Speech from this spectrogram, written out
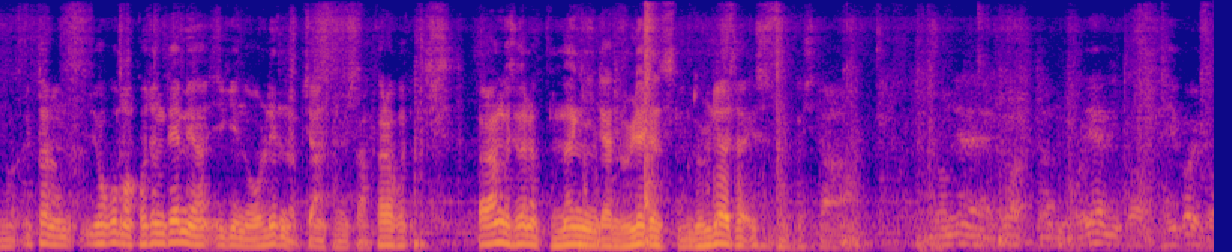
뭐 일단은 요거만 고정되면 이게 놓을 일은 없지 않습니까? 그리고 빨간 것은 분명히 이제 눌려져 눌려져 있었을 것이다. 좀 전에 보았던 오해는 거 베이걸도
